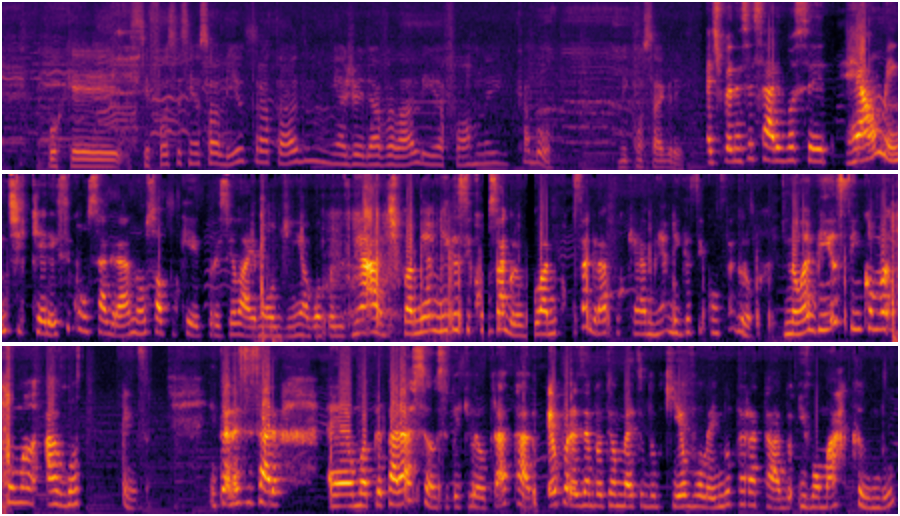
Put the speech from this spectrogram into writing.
Porque se fosse assim, eu só lia o tratado, me ajoelhava lá, lia a fórmula e acabou me consagrei. É tipo, é necessário você realmente querer se consagrar, não só porque, por sei lá, é moldinha, alguma coisa assim. Ah, tipo, a minha amiga se consagrou, vou lá me consagrar porque a minha amiga se consagrou. Não é bem assim como, como algumas pensam. Então é necessário é, uma preparação, você tem que ler o tratado. Eu, por exemplo, eu tenho um método que eu vou lendo o tratado e vou marcando.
